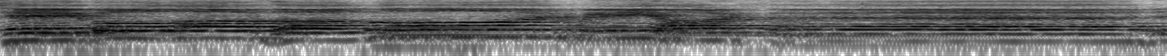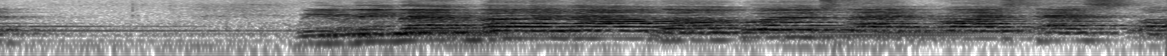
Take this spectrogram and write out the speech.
table of the Lord we are fed. We remember now the words that Christ has spoken.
